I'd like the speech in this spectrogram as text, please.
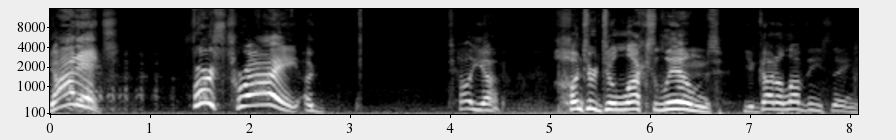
Got it! First try! I tell you, Hunter Deluxe limbs. You gotta love these things.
